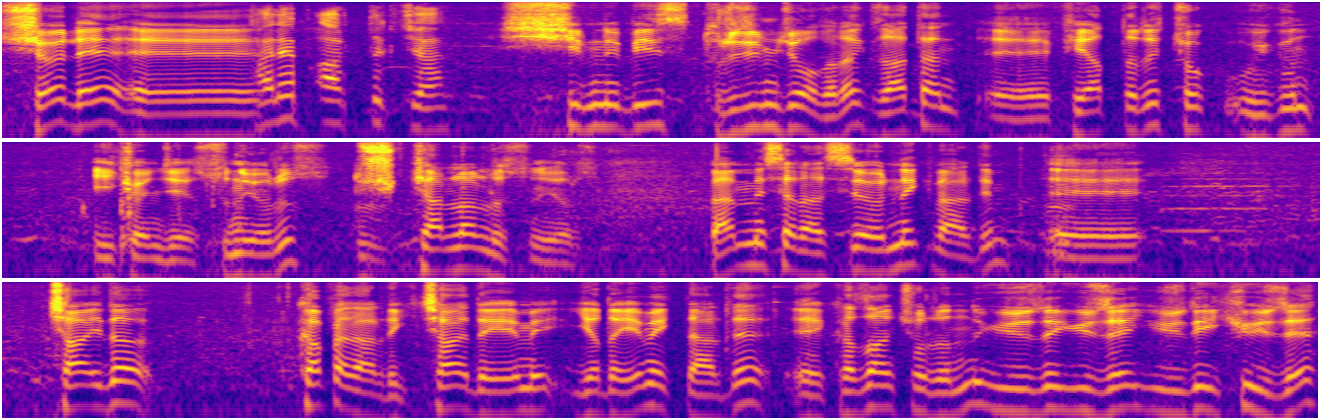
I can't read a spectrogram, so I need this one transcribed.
Şöyle, e, Talep arttıkça Şimdi biz turizmci olarak zaten e, fiyatları çok uygun ilk önce sunuyoruz. Düşük karlarla sunuyoruz. Ben mesela size örnek verdim. E, çayda kafelerdeki çayda yeme ya da yemeklerde e, kazanç oranını yüzde yüze, yüzde iki yüze,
